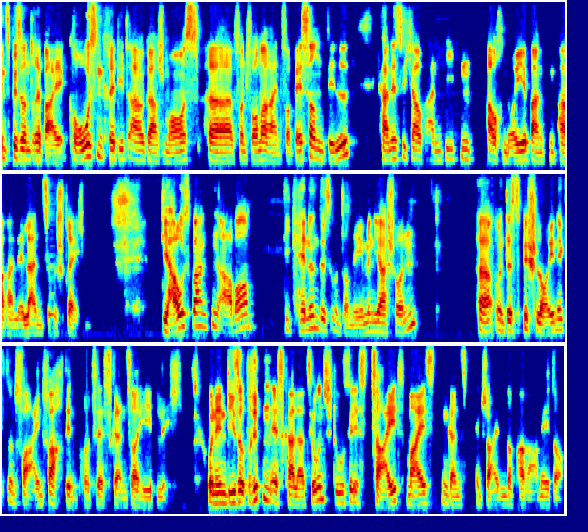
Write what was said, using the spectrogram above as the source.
insbesondere bei großen Kreditengagements äh, von vornherein verbessern will, kann es sich auch anbieten, auch neue Banken parallel anzusprechen. Die Hausbanken aber, die kennen das Unternehmen ja schon äh, und das beschleunigt und vereinfacht den Prozess ganz erheblich. Und in dieser dritten Eskalationsstufe ist Zeit meist ein ganz entscheidender Parameter.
